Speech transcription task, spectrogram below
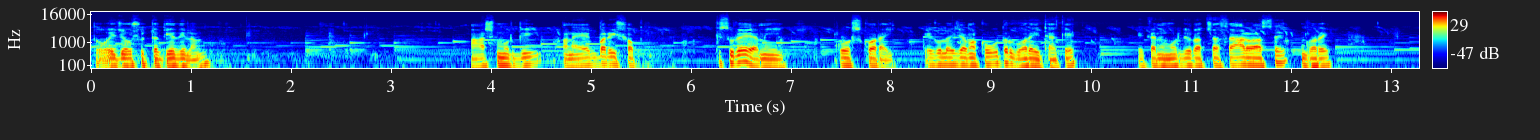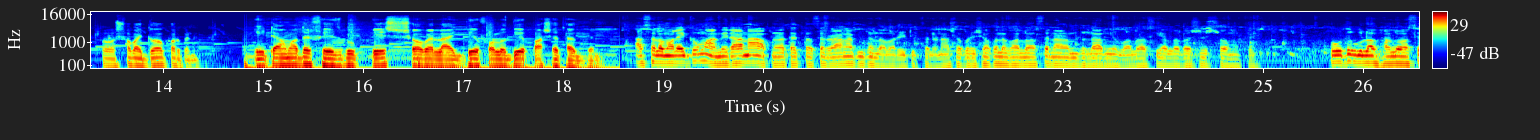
তো ওই যে ওষুধটা দিয়ে দিলাম। হাঁস মুরগি মানে একবারই সব কিছুরে আমি কোর্স করাই। এগুলোই যে আমার কবুতর ঘরেই থাকে। এখানে মুরগির বাচ্চা আছে আরও আছে ঘরে। তো সবাই দোয়া করবেন। এটা আমাদের ফেসবুক পেজ সবাই লাইক দিয়ে ফলো দিয়ে পাশে থাকবেন। আসসালামু আলাইকুম আমি রানা আপনারা থাকতেছেন রানা বিজন আমার ইউটিউব চ্যানেল আশা করি সকলে ভালো আছেন আলহামদুলিল্লাহ আমিও ভালো আছি আল্লাহ রসের সম্মুখে কবুতরগুলো ভালো আছে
